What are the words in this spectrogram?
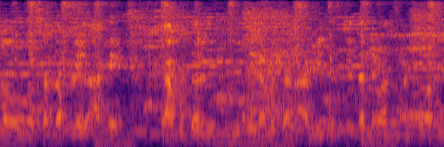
जो असा जपलेला आहे त्याबद्दल ही मूवी केल्याबद्दल आम्ही त्यांचे धन्यवाद मानतो आणि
